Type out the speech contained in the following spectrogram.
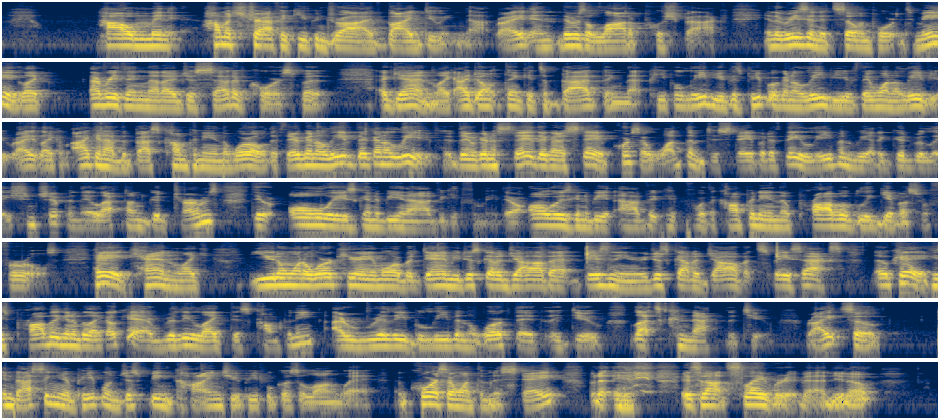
how many how much traffic you can drive by doing that right and there was a lot of pushback and the reason it's so important to me like everything that I just said, of course. But again, like I don't think it's a bad thing that people leave you because people are going to leave you if they want to leave you, right? Like I can have the best company in the world. If they're going to leave, they're going to leave. If they're going to stay, they're going to stay. Of course, I want them to stay. But if they leave and we had a good relationship and they left on good terms, they're always going to be an advocate for me. They're always going to be an advocate for the company and they'll probably give us referrals. Hey, Ken, like you don't want to work here anymore, but damn, you just got a job at Disney or you just got a job at SpaceX. Okay, he's probably going to be like, okay, I really like this company. I really believe in the work that they do. Let's connect the two, right? So investing in your people and just being kind to your people goes a long way. Of course, I want them to stay, but it's not slavery, man, you know?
